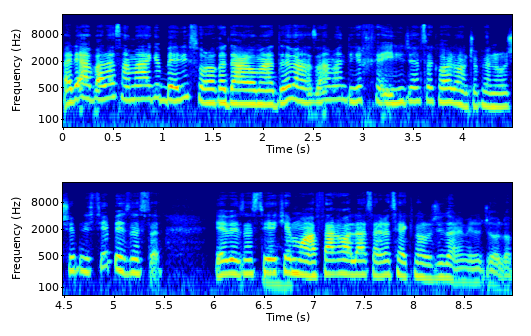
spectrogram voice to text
ولی اول از همه اگه بری سراغ درآمده به نظر من دیگه خیلی جنس کار entrepreneurship نیست یه business ه یه بیزنسیه که موفق حالا از طریق تکنولوژی داره میره جلو.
